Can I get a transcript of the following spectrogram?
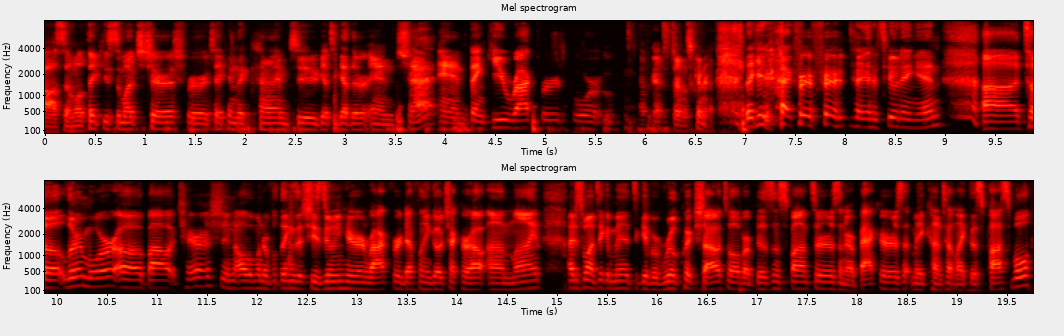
Awesome. Well, thank you so much, Cherish, for taking the time to get together and chat. And thank you, Rockford, for. Ooh, I forgot to turn the screen on. Thank you, Rockford, for tuning in. Uh, to learn more about Cherish and all the wonderful things that she's doing here in Rockford, definitely go check her out online. I just want to take a minute to give a real quick shout out to all of our business sponsors and our backers that make content like this possible.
